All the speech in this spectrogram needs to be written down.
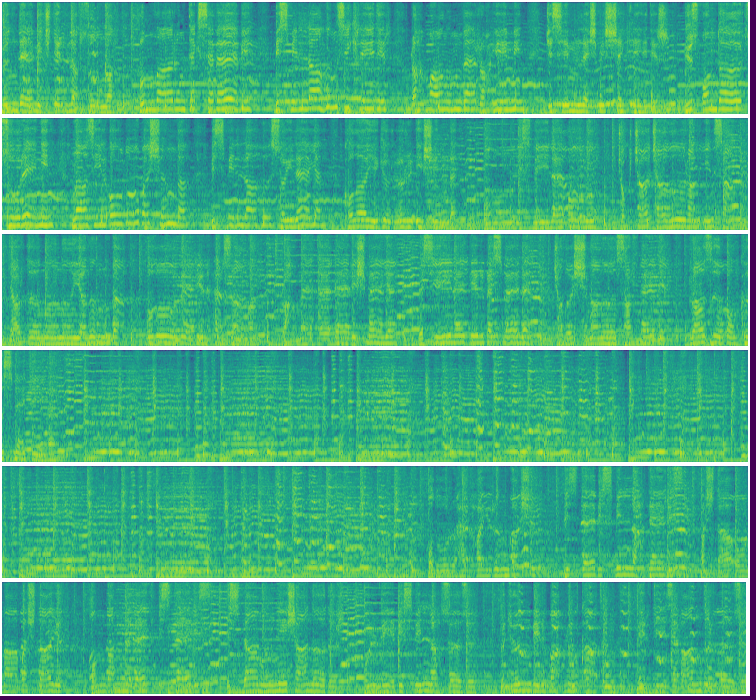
Mündemiçtir lafzullah. Bunların tek sebebi Bismillah'ın zikridir. Rahman'ın ve Rahim'in cisimleşmiş şeklidir. 114 surenin nazil olduğu başında Bismillah'ı söyleyen kolay görür işinde. Onun ismiyle onu çokça çağıran insan Yardımını yanında buluverir her zaman. Rahmete erişmeye vesiledir besmele Çalışmanı sarf edip razı ol kısmetine hayrın başı Biz de Bismillah deriz. Başta ona başlayıp Ondan medet isteriz. İslam'ın nişanıdır Ulvi Bismillah sözü. Bütün bir mahlukatın Bir dizevandır özü.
